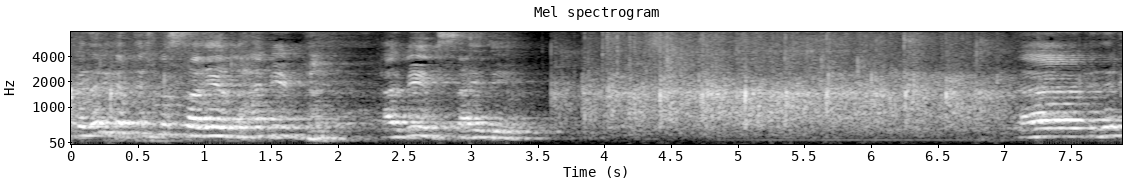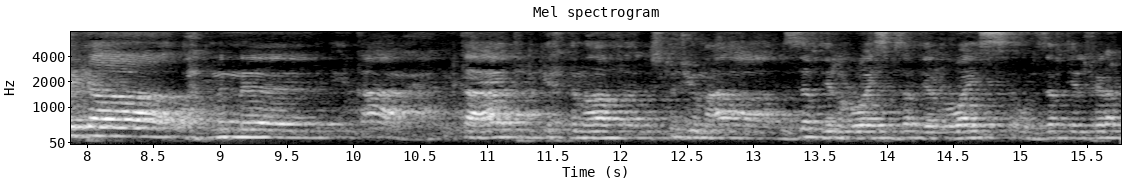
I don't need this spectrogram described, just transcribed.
وكذلك الطفل الصغير الحبيب حبيب السعيدي. آه كذلك واحد من الإيقاع الايقاعات اللي كيخدمها في الاستوديو مع بزاف ديال الروايس بزاف ديال الروايس وبزاف ديال الفرق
